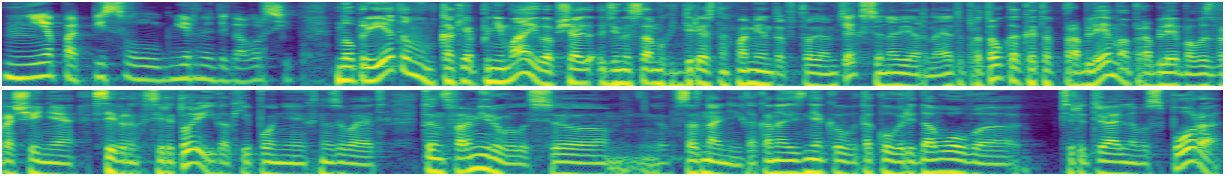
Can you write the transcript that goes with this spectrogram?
не подписывал мирный договор с Японией. Но при этом, как я понимаю, и вообще один из самых интересных моментов в твоем тексте, наверное, это про то, как эта проблема, проблема возвращения северных территорий, как Япония их называет, трансформировалась э, в сознании, как она из некого такого рядового территориального спора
